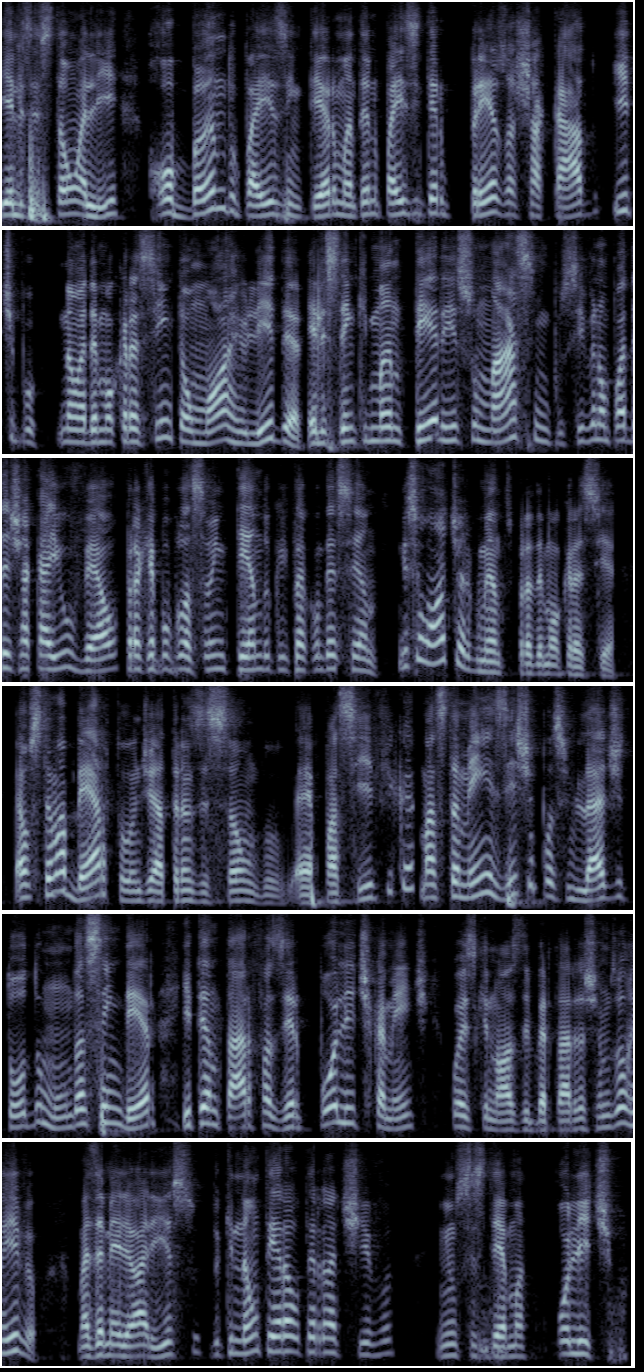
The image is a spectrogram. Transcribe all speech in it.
e eles estão ali roubando o país inteiro, mantendo o país inteiro preso, achacado, e tipo, não é democracia, então morre o líder, eles têm que manter isso o máximo possível, não pode deixar cair o véu para que a população entenda o que está acontecendo. Isso é um ótimo argumento para a democracia. É um sistema aberto, onde a transição do- é pacífica, mas também existe a possibilidade de todo mundo ascender e tentar fazer politicamente, coisa que nós libertários achamos horrível. Mas é melhor isso do que não ter alternativa em um sistema político.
